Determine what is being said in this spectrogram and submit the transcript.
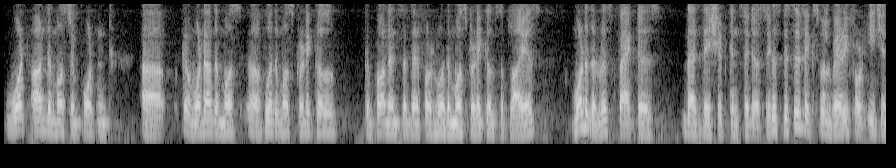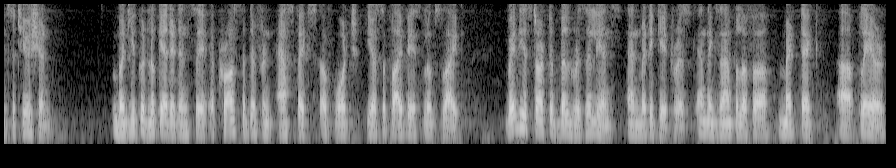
what are the most important uh, what are the most uh, who are the most critical components and therefore who are the most critical suppliers what are the risk factors that they should consider so the specifics will vary for each institution but you could look at it and say across the different aspects of what your supply base looks like where do you start to build resilience and mitigate risk? An example of a medtech uh, player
